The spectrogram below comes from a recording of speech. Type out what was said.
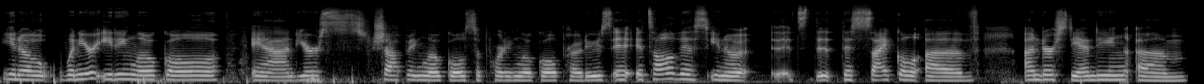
you know, when you're eating local and you're shopping local, supporting local produce, it, it's all this, you know, it's th- this cycle of understanding, um,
